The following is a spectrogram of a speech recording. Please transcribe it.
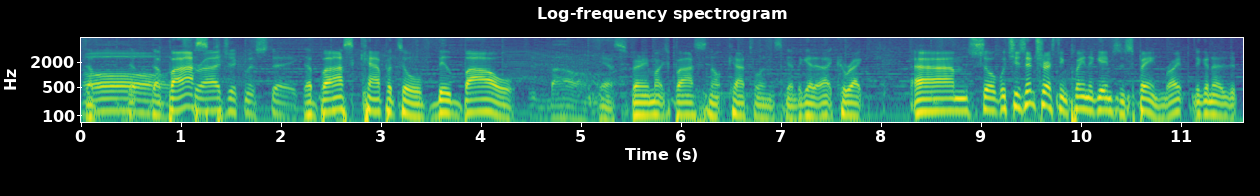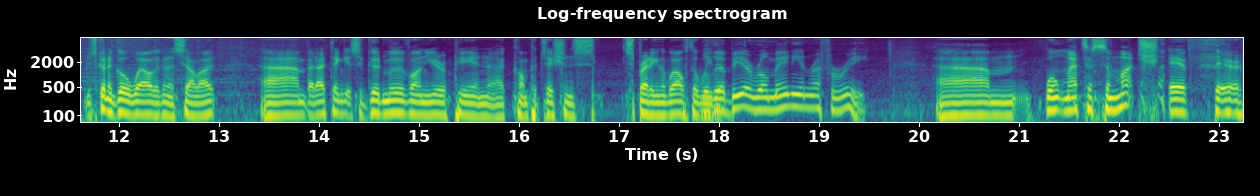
The, oh, the, the Basque, tragic mistake. the Basque capital, Bilbao. Bilbao. Yes, very much Basque, not Catalan. It's going to get that correct. Um, so, which is interesting, playing the games in Spain, right? They're gonna, it's going to go well. They're going to sell out. Um, but I think it's a good move on European uh, competitions, spreading the wealth Will there bit. be a Romanian referee? Um, won't matter so much if they're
